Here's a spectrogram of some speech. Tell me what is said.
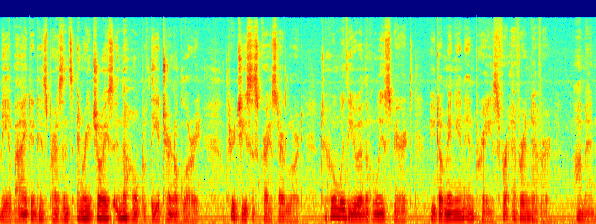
may abide in his presence and rejoice in the hope of the eternal glory. Through Jesus Christ our Lord, to whom with you and the Holy Spirit be dominion and praise for ever and ever. Amen.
